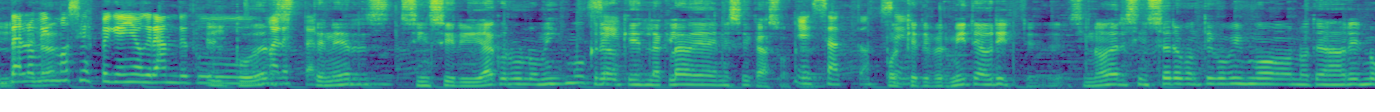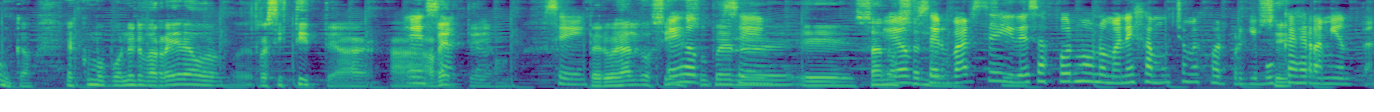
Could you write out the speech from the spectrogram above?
el- da lo el- mismo si es pequeño o grande tu el poder malestar. tener sinceridad con uno mismo creo Sí. que es la clave en ese caso. Exacto. Porque sí. te permite abrirte. Si no eres sincero contigo mismo, no te vas a abrir nunca. Es como poner barrera o resistirte a, a- a verte, digamos. Sí. Pero es algo sí, súper sí. eh, sano. es observarse Sí. y de esa forma uno maneja mucho mejor porque buscas herramientas.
